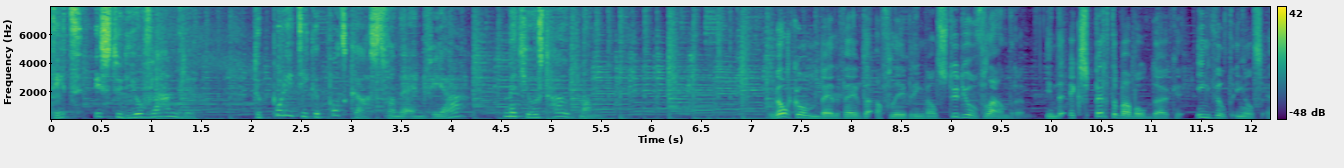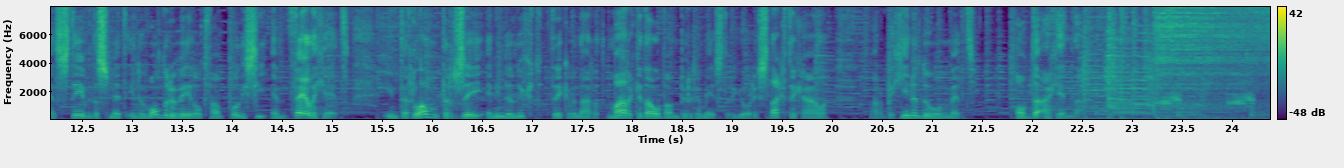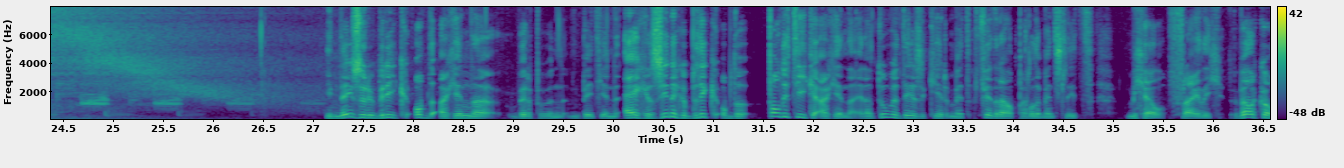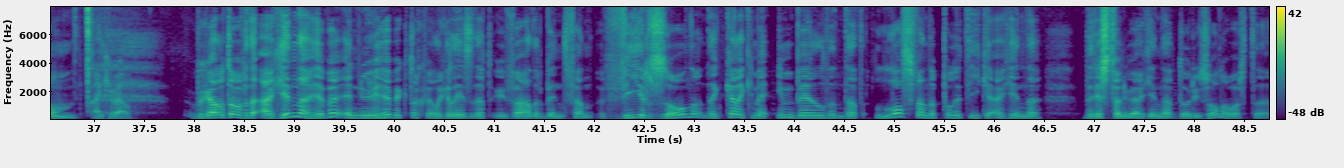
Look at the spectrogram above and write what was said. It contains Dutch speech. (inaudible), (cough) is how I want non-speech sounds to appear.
Dit is Studio Vlaanderen, de politieke podcast van de NVA met Joost Houtman. Welkom bij de vijfde aflevering van Studio Vlaanderen. In de expertenbabbel duiken Ingvild Ingels en Steven de Smet in de wonderwereld van politie en veiligheid. In ter land, ter zee en in de lucht trekken we naar het Markendal van burgemeester Joris Nachtegalen. Maar beginnen doen we met Op de Agenda. In deze rubriek op de agenda werpen we een beetje een eigenzinnige blik op de politieke agenda. En dat doen we deze keer met federaal parlementslid Michael Freilich. Welkom. Dankjewel. We gaan het over de agenda hebben. En nu heb ik toch wel gelezen dat u vader bent van vier zonen. Dan kan ik me inbeelden dat los van de politieke agenda de rest van uw agenda door uw zonen wordt uh,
